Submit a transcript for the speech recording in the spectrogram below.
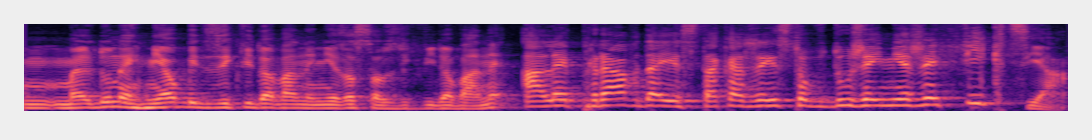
meldunek miał być zlikwidowany, nie został zlikwidowany, ale prawda jest taka, że jest to w dużej mierze fikcja.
